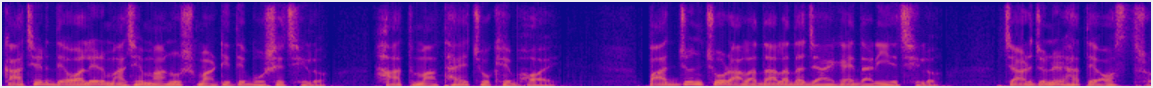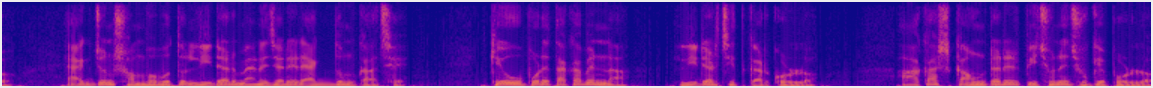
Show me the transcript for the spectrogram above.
কাচের দেওয়ালের মাঝে মানুষ মাটিতে বসেছিল, হাত মাথায়, চোখে ভয়। পাঁচজন চোর আলাদা আলাদা জায়গায় দাঁড়িয়েছিল। চারজনের হাতে অস্ত্র। একজন সম্ভবত লিডার ম্যানেজারের একদম কাছে। কেউ উপরে তাকাবেন না লিডার চিৎকার করল। আকাশ কাউন্টারের পিছনে ঝুঁকে পড়ল।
